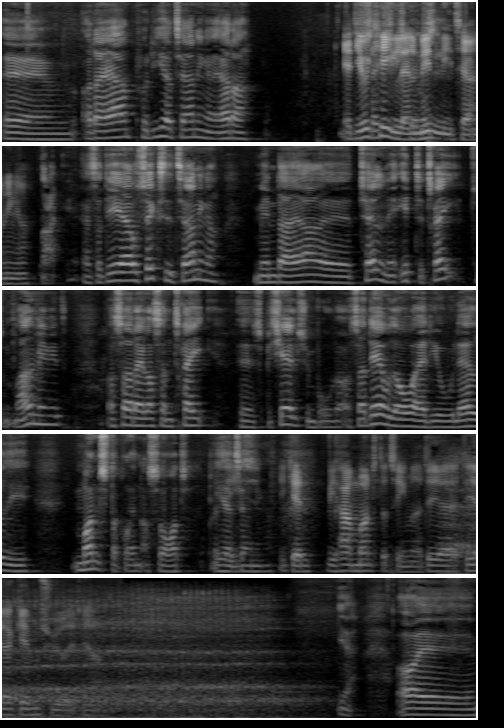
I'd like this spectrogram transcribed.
Øh, og der er, på de her terninger er der, Ja, de er jo ikke helt almindelige terninger. nej, altså det er jo seksede terninger, men der er øh, tallene 1-3, som er meget almindeligt, og så er der ellers sådan tre øh, specialsymboler, og så derudover er de jo lavet i monstergrøn og sort, de her Præcis. terninger. Igen, vi har monstertemaet. Det er, det er gennemsyret i det her. Og øh,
